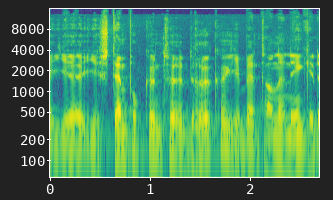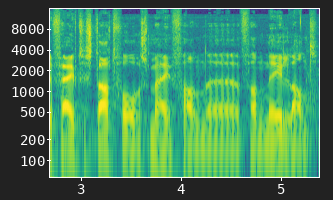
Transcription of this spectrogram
je, je stempel kunt uh, drukken. Je bent dan in één keer de vijfde stad volgens mij van, uh, van Nederland.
